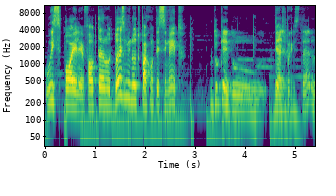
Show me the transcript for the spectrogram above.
o spoiler faltando dois minutos pra acontecimento? Do que? Do Viagem do Mistério?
